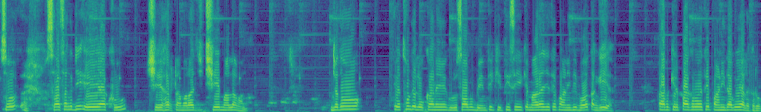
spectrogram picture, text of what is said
ਸੋ, ਸਾਧ ਸੰਗਤ ਜੀ, ਇਹ ਆ ਖੂਹ ਛੇ ਹਰਟਾਂ ਵਾਲਾ, ਛੇ ਮਾਲਾ ਵਾਲਾ। ਜਦੋਂ ਇਥੋਂ ਦੇ ਲੋਕਾਂ ਨੇ ਗੁਰੂ ਸਾਹਿਬ ਨੂੰ ਬੇਨਤੀ ਕੀਤੀ ਸੀ ਕਿ ਮਹਾਰਾਜ, ਇੱਥੇ ਪਾਣੀ ਦੀ ਬਹੁਤ ਤੰਗੀ ਹੈ ਆਪ ਕਿਰਪਾ ਕਰੋ, ਇੱਥੇ ਪਾਣੀ ਦਾ ਕੋਈ ਹੱਲ ਕਰੋ।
